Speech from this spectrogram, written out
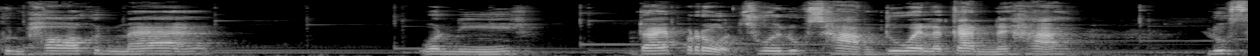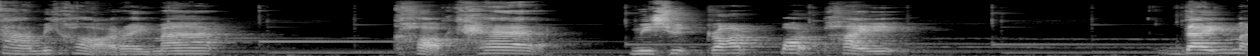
คุณพ่อคุณแม่ วันนี้ได้โปรดช่วยลูกช้างด้วยแล้วกันนะคะ ลูกช้างไม่ขออะไรมาก ขอแค่มีชีวิตรอดปลอดภัย ได้ไหม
